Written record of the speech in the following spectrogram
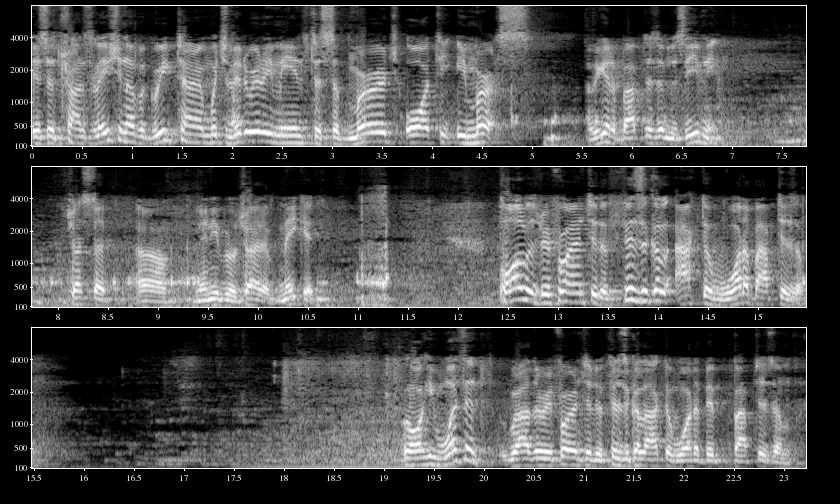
is a translation of a Greek term which literally means to submerge or to immerse. And we get a baptism this evening. Trust that uh, many of you will try to make it. Paul was referring to the physical act of water baptism. Well, he wasn't rather referring to the physical act of water baptism.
